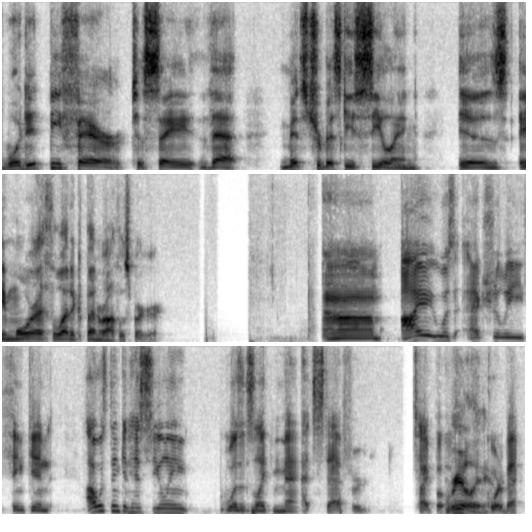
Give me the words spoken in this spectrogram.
Would it be fair to say that Mitch Trubisky's ceiling is a more athletic Ben Roethlisberger? Um, I was actually thinking, I was thinking his ceiling was like Matt Stafford type of really quarterback.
